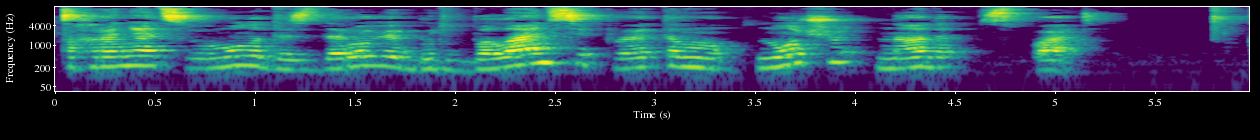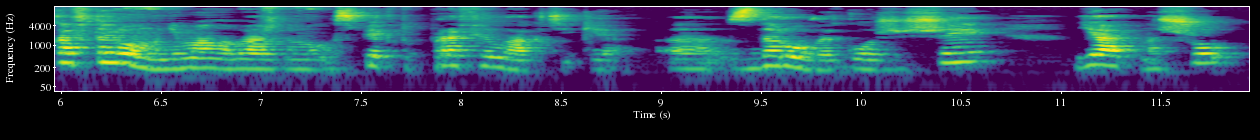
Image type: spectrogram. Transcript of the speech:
сохранять свою молодость, здоровье, быть в балансе, поэтому ночью надо спать. Ко второму немаловажному аспекту профилактики э, здоровой кожи шеи я отношу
